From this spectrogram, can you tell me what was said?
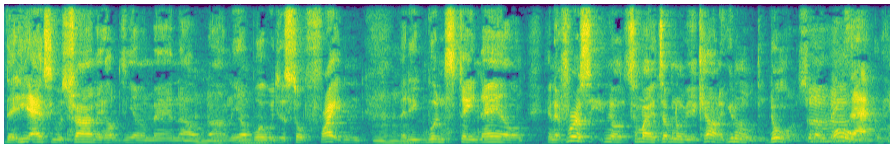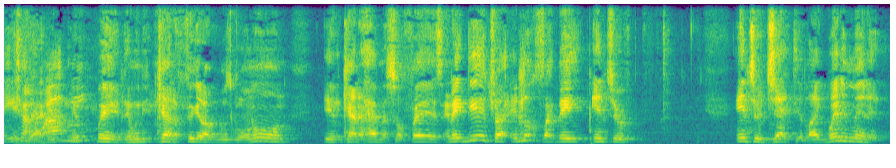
that he actually was trying to help the young man out. Mm-hmm. Um, the young boy was just so frightened that he wouldn't stay down. And at first, you know, somebody jumping over your counter, you don't know what they're doing. So like, whoa. Exactly. He trying to rob Exactly. me? Wait, then when you kind of figured out what was going on, it kind of happened so fast. And they did try. It looks like they inter interjected. Like, wait a minute,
